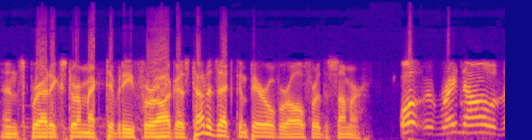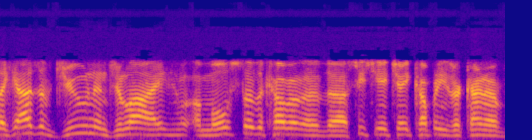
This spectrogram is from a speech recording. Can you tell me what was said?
and sporadic storm activity for August, how does that compare overall for the summer? Well, right now, like as of June and July, uh, most of the co- uh, the CCHA companies are kind of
